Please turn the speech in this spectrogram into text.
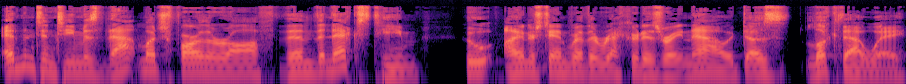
Edmonton team is that much farther off than the next team, who I understand where their record is right now. It does look that way.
